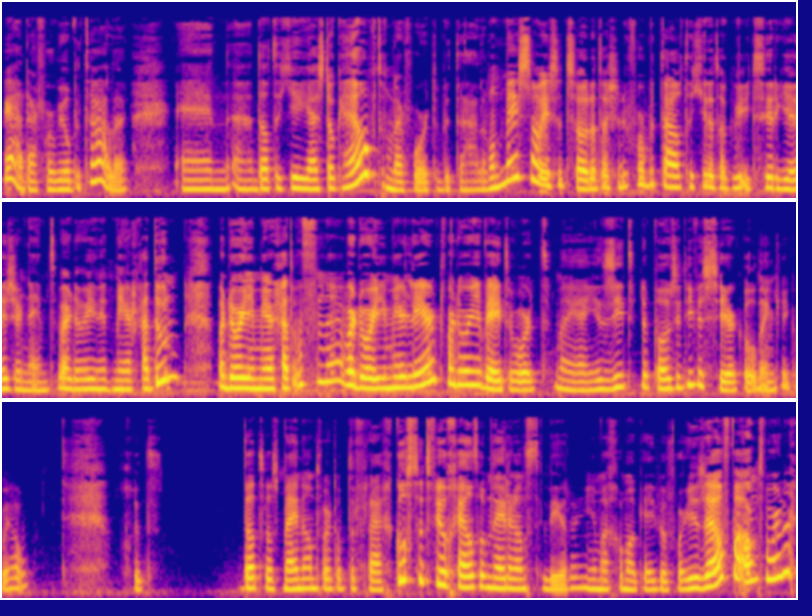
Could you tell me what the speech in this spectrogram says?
ja, daarvoor wil betalen. En uh, dat het je juist ook helpt om daarvoor te betalen. Want meestal is het zo dat als je ervoor betaalt, dat je dat ook weer iets serieuzer neemt. Waardoor je het meer gaat doen, waardoor je meer gaat oefenen, waardoor je meer leert, waardoor je beter wordt. Nou ja, je ziet de positieve cirkel, denk ik wel. Goed. Dat was mijn antwoord op de vraag: kost het veel geld om Nederlands te leren? Je mag hem ook even voor jezelf beantwoorden.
